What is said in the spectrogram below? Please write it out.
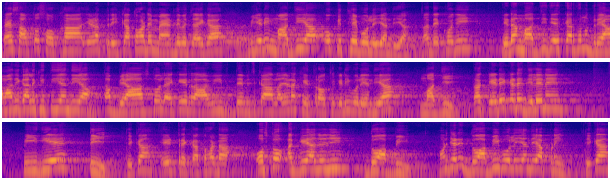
ਤਾਂ ਇਹ ਸਭ ਤੋਂ ਸੌਖਾ ਜਿਹੜਾ ਤਰੀਕਾ ਤੁਹਾਡੇ ਮਾਈਂਡ ਦੇ ਵਿੱਚ ਆਏਗਾ ਵੀ ਜਿਹੜੀ ਮਾਝੀ ਆ, ਉਹ ਕਿੱਥੇ ਬੋਲੀ ਜਾਂਦੀ ਆ। ਤਾਂ ਦੇਖੋ ਜੀ, ਜਿਹੜਾ ਮਾਝੀ ਜੇਕਰ ਤੁਹਾਨੂੰ ਦਰਿਆਵਾਂ ਦੀ ਗੱਲ ਕੀਤੀ ਜਾਂਦੀ ਆ, ਤਾਂ ਬਿਆਸ ਤੋਂ ਲੈ ਕੇ ਰਾਵੀ ਦੇ ਵਿਚਕਾਰਲਾ ਜਿਹੜਾ ਖੇਤਰ ਆ, ਉੱਥੇ ਕਿਹੜੀ ਬੋਲੀ ਜਾਂਦੀ ਆ? ਮਾਝੀ। ਤਾਂ ਕਿਹੜੇ ਕਿਹੜੇ ਜ਼ਿਲ੍ਹੇ ਨੇ? ਪੀਜੀਏ ਟੀ, ਠੀਕ ਆ? ਇਹ ਟ੍ਰਿਕ ਆ ਤੁਹਾਡਾ। ਉਸ ਤੋਂ ਅੱਗੇ ਆ ਜਾਓ ਜੀ, ਦੁਆਬੀ। ਹੁਣ ਜਿਹੜੀ ਦੁਆਬੀ ਬੋਲੀ ਜਾਂਦੀ ਆਪਣੀ, ਠੀਕ ਆ?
